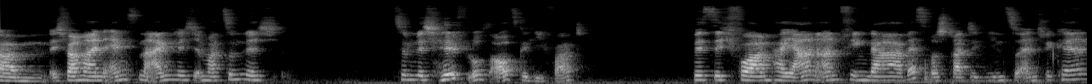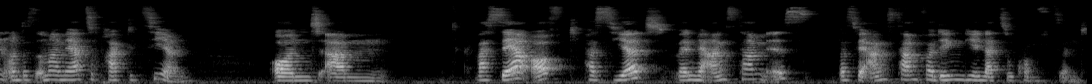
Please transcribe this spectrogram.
Ähm, ich war meinen Ängsten eigentlich immer ziemlich, ziemlich hilflos ausgeliefert, bis ich vor ein paar Jahren anfing, da bessere Strategien zu entwickeln und es immer mehr zu praktizieren. Und ähm, was sehr oft passiert, wenn wir Angst haben, ist, dass wir Angst haben vor Dingen, die in der Zukunft sind.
